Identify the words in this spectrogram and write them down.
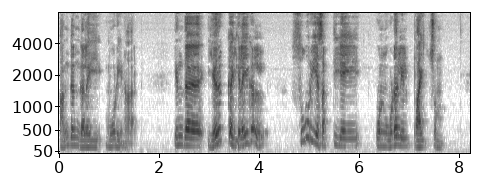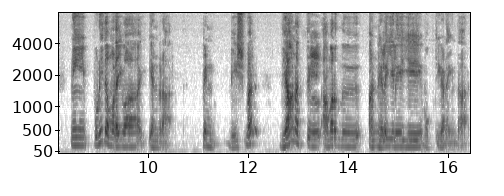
அங்கங்களை மூடினார். இந்த எருக்க இலைகள் சூரிய சக்தியை உன் உடலில் பாய்ச்சும். நீ புனிதமடைவாய் என்றார். பின் பீஷ்மர் தியானத்தில் அமர்ந்து அந்நிலையிலேயே முக்தியடைந்தார்.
